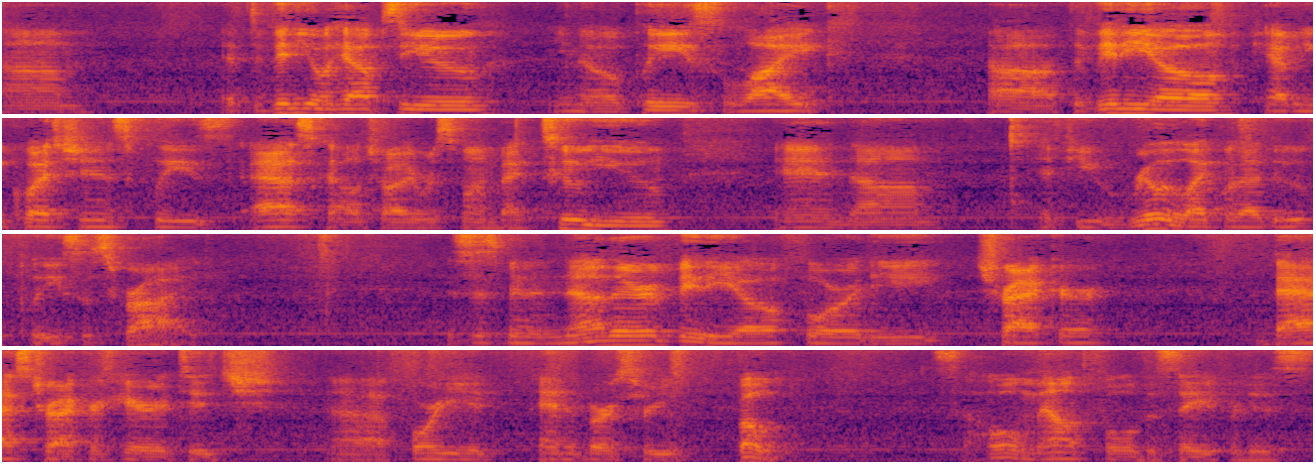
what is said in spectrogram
um, if the video helps you, you know, please like uh, the video. If you have any questions, please ask. I'll try to respond back to you. And um, if you really like what I do, please subscribe. This has been another video for the Tracker, Bass Tracker Heritage uh, 40th anniversary boat. It's a whole mouthful to say for this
